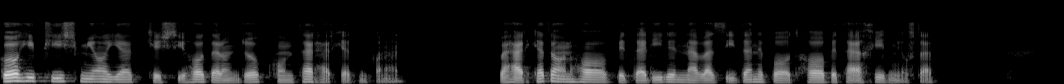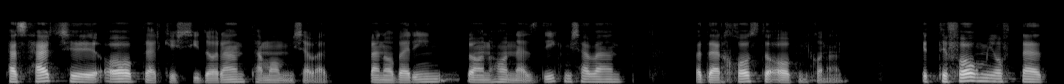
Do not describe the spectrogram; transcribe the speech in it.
گاهی پیش میآید کشتیها در آنجا کندتر حرکت می‌کنند و حرکت آنها به دلیل نوزیدن بادها به تأخیر میافتد. پس هرچه آب در کشتی دارند تمام می‌شود. بنابراین به آنها نزدیک می‌شوند و درخواست آب می‌کنند. اتفاق میافتد.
